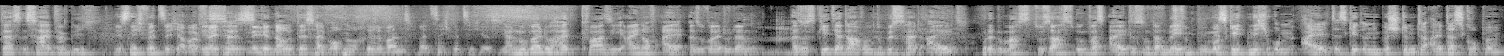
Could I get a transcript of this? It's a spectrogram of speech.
das ist halt wirklich, Ist nicht witzig, aber vielleicht ist, halt- es nee. genau deshalb auch noch relevant, weil es nicht witzig ist. ja, nur weil du halt quasi ein auf alt, also weil du dann, also es geht ja darum, du bist halt alt oder du machst, du sagst irgendwas Altes und dann bist Nee, du ein Boomer. es geht nicht um alt, es geht um eine bestimmte Altersgruppe.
